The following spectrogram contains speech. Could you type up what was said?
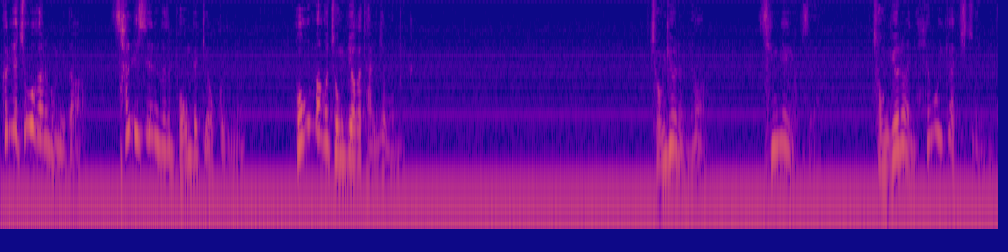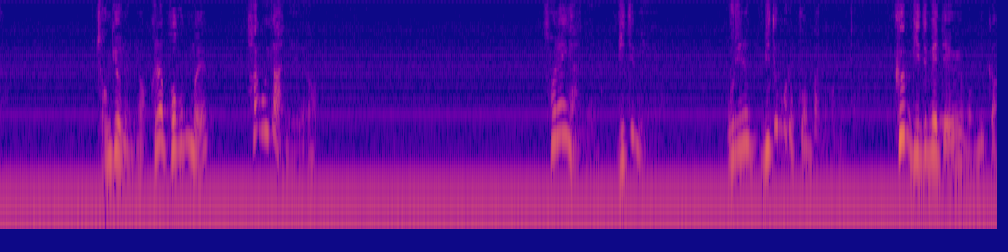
그러니까 죽어가는 겁니다. 살릴 수 있는 것은 복음밖에 없거든요. 복음하고 종교하고 다른 게 뭡니까? 종교는요 생명이 없어요. 종교는 행위가 기준입니다. 종교는요. 그러나 복음은 뭐예요? 행위가 아니에요. 선행이 아니에요. 믿음이에요. 우리는 믿음으로 구원받는 겁니다. 그 믿음의 내용이 뭡니까?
